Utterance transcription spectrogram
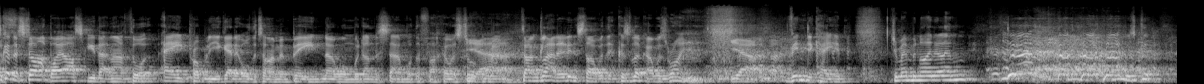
just- going to start by asking you that, and I thought a probably you get it all the time, and b no one would understand what the fuck I was talking Yeah. about. So I'm glad I didn't start with it because look, I was right. Yeah, Vindicated. Do you remember 9/11? it was good.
